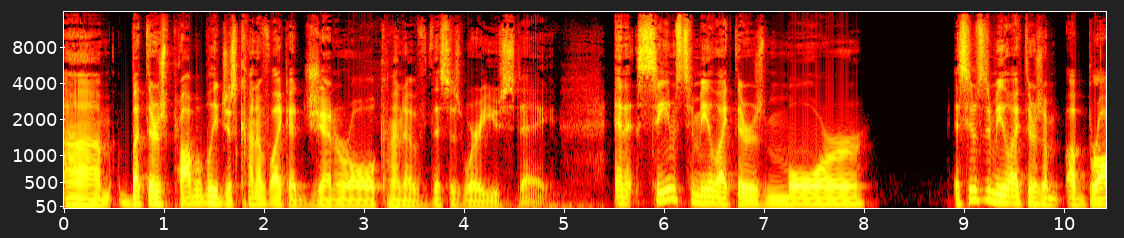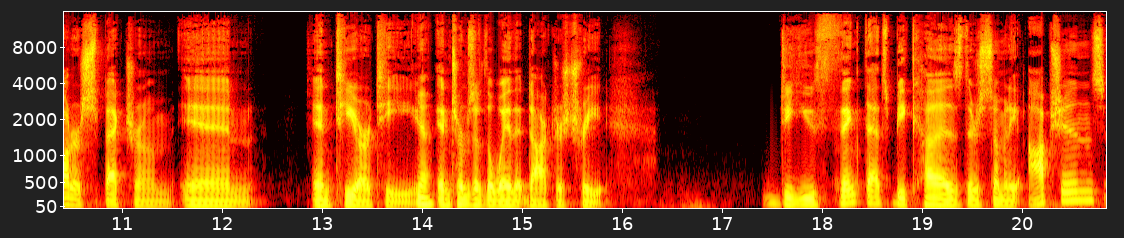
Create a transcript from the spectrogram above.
Um, but there's probably just kind of like a general kind of this is where you stay. And it seems to me like there's more it seems to me like there's a, a broader spectrum in in TRT Yeah. in terms of the way that doctors treat. Do you think that's because there's so many options,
